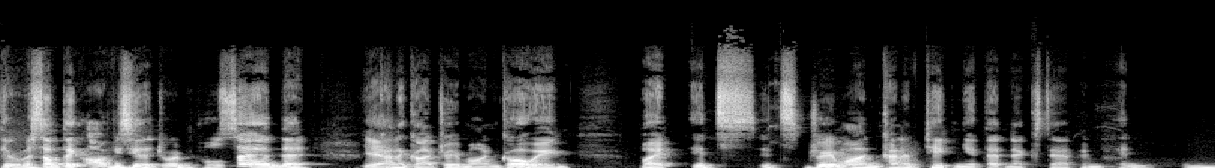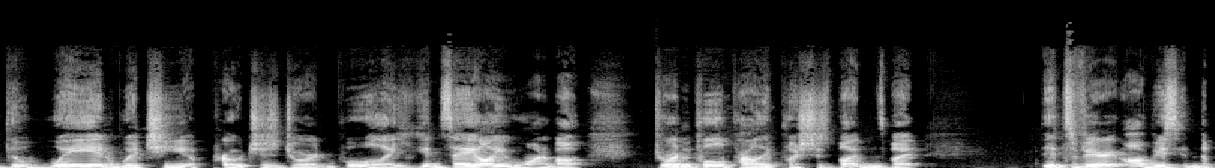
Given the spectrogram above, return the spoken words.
there was something obviously that Jordan Poole said that yeah, kind of got Draymond going. But it's it's Draymond kind of taking it that next step, and and the way in which he approaches Jordan Poole, like you can say all you want about Jordan Poole probably pushed his buttons, but it's very obvious in the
